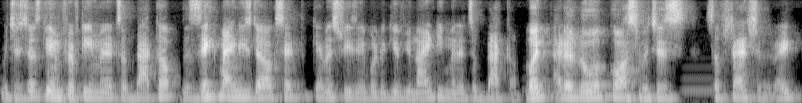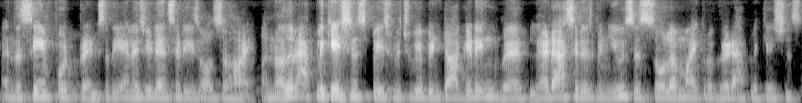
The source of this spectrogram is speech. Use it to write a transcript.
which is just giving 15 minutes of backup. The zinc manganese dioxide chemistry is able to give you 90 minutes of backup, but at a lower cost, which is substantial, right? And the same footprint. So the energy density is also high. Another application space which we've been targeting where lead acid has been used is solar microgrid applications,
